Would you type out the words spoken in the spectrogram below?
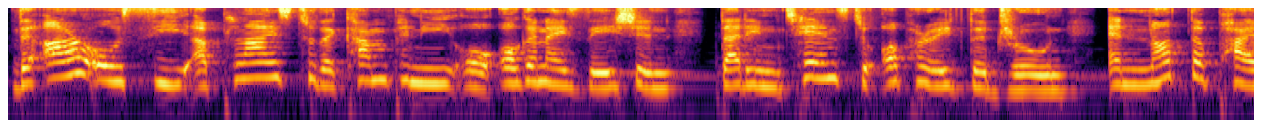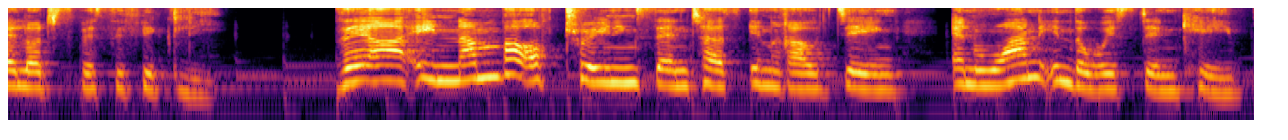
The ROC applies to the company or organization that intends to operate the drone and not the pilot specifically. There are a number of training centers in Gauteng and one in the Western Cape.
